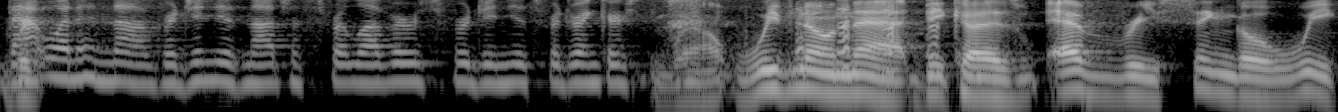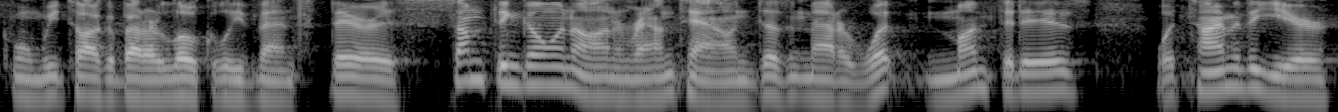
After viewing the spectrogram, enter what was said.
That one in uh, Virginia is not just for lovers. Virginia's for drinkers. Well, we've known that because every single week when we talk about our local events, there is something going on around town. Doesn't matter what month it is, what time of the year,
